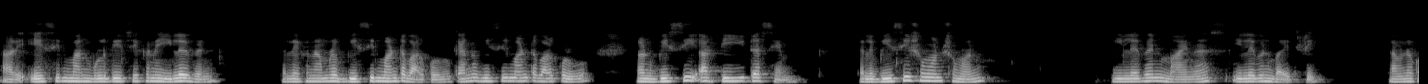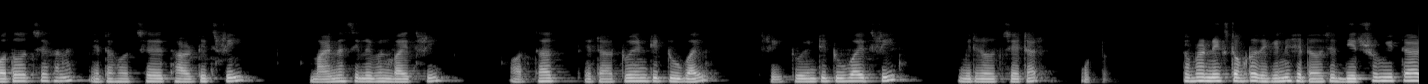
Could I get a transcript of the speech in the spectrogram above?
আর এসির মান বলে দিয়েছে এখানে ইলেভেন তাহলে এখানে আমরা বিসির মানটা বার করব। কেন বিসির মানটা বার করব? কারণ বিসি আর ডিইটা সেম তাহলে বিসি সমান সমান eleven minus eleven by three তার মানে কত হচ্ছে এখানে? এটা হচ্ছে thirty three minus eleven by three অর্থাৎ এটা twenty two by three twenty two by three metre হচ্ছে এটার উত্তর। তো আমরা নেক্সট অঙ্কটা দেখে নিই সেটা হচ্ছে দেড়শো মিটার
